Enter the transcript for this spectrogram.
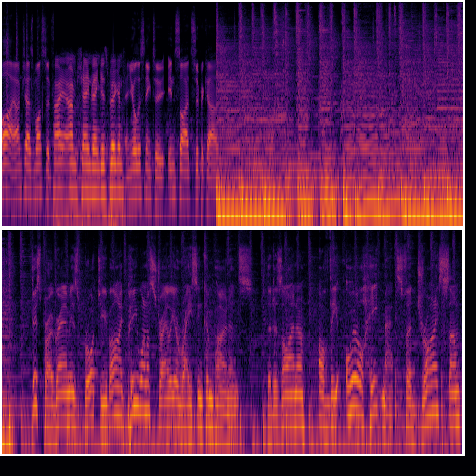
Hi, I'm Chaz Mostert. Hi, I'm Shane Van Gisbergen. And you're listening to Inside Supercars. This program is brought to you by P1 Australia Racing Components, the designer of the oil heat mats for dry sump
